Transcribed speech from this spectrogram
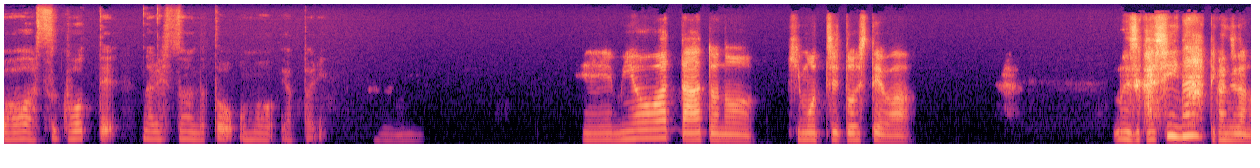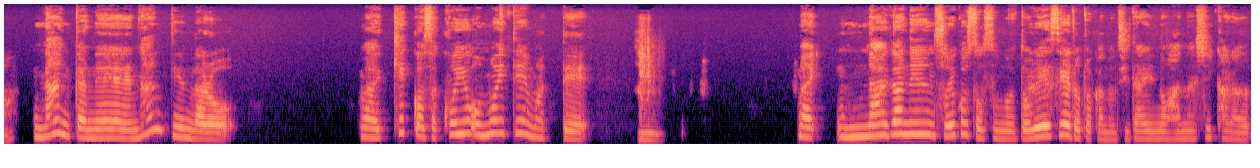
わあすごってなる人なんだと思うやっぱり。えー、見終わった後の気持ちとしては難しいなって感じなの？なんかねなんて言うんだろう。まあ結構さこういう重いテーマって、うん、まあ長年それこそその奴隷制度とかの時代の話から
